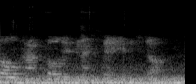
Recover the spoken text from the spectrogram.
Into Hackfold. Hackfold is the next stop.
